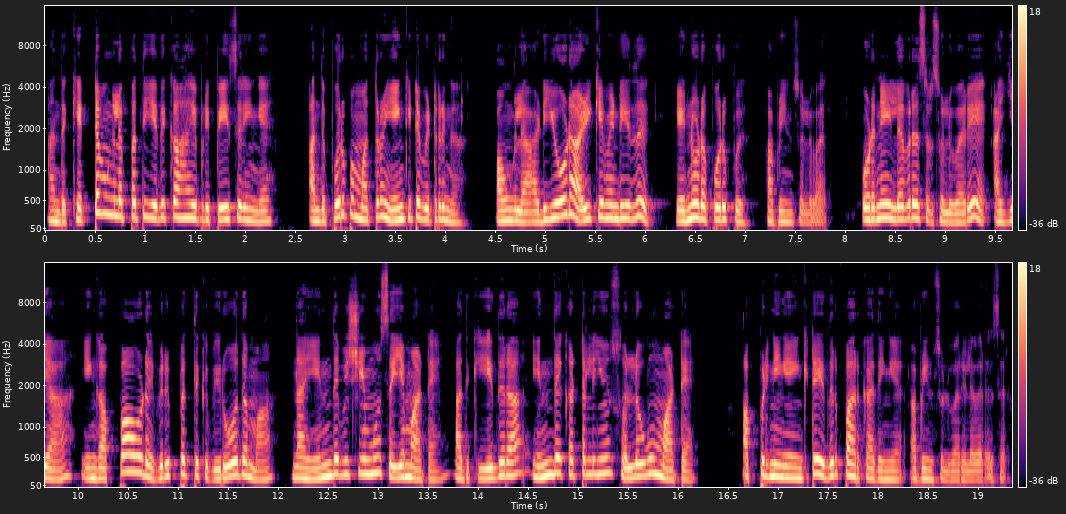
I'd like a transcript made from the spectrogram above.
அந்த கெட்டவங்கள பத்தி எதுக்காக இப்படி பேசுறீங்க? அந்த பொறுப்பை மாத்திரம் என்கிட்ட விட்டுருங்க. அவங்கள அடியோடு அழிக்க வேண்டியது என்னோட பொறுப்பு அப்படின்னு சொல்லுவார். உடனே இளவரசர் சொல்லுவாரு ஐயா எங்க அப்பாவோட விருப்பத்துக்கு விரோதமா நான் எந்த விஷயமும் செய்ய மாட்டேன். அதுக்கு எதிரா எந்த கட்டளையும் சொல்லவும் மாட்டேன். அப்படி நீங்க என்கிட்ட எதிர்பார்க்காதீங்க அப்படின்னு சொல்லுவார் இளவரசர்.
